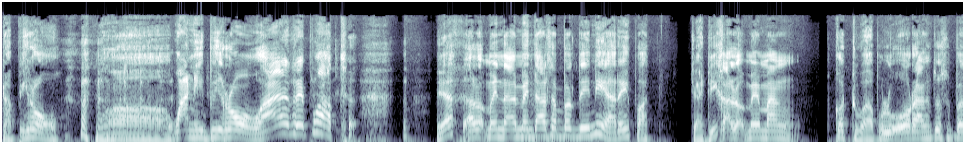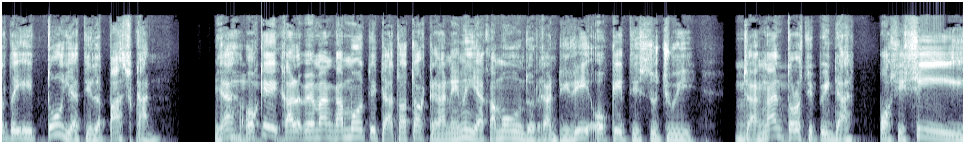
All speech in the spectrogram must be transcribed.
ada piro. Wah, wani piro. Wah, repot. Ya, kalau mental-mental seperti ini ya repot. Jadi kalau memang ke 20 orang itu seperti itu ya dilepaskan. Ya, oke kalau memang kamu tidak cocok dengan ini ya kamu undurkan diri, oke disetujui. Jangan terus dipindah posisi.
